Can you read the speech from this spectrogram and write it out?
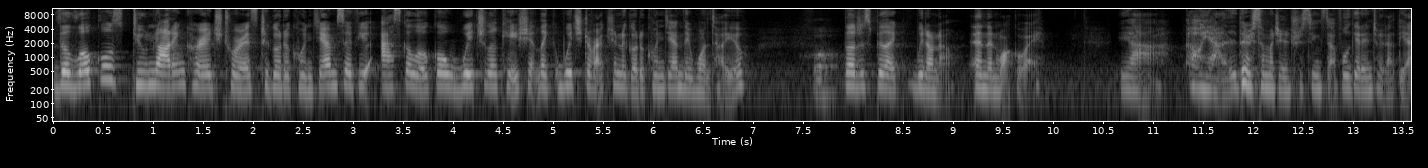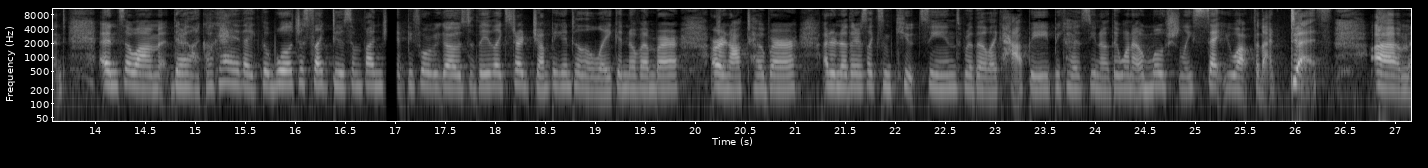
the locals do not encourage tourists to go to Gonjiam. So if you ask a local which location, like which direction to go to Gonjiam, they won't tell you. They'll just be like, we don't know, and then walk away. Yeah. Oh yeah, there's so much interesting stuff. We'll get into it at the end. And so um they're like, okay, like we'll just like do some fun shit before we go. So they like start jumping into the lake in November or in October. I don't know, there's like some cute scenes where they're like happy because, you know, they want to emotionally set you up for that death. Um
